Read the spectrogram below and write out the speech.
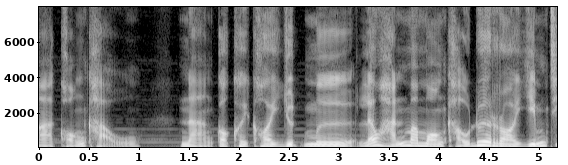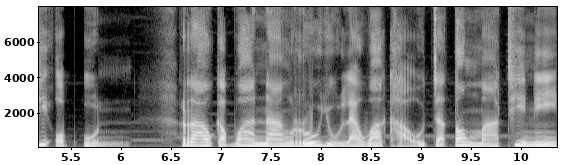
มาของเขา นางก็ค่อยๆ หยุดมือแล้วหันมามองเขาด้วยรอยยิ้มที่อบอุ่น ราวกับว่านางรู้อยู่แล้วว่าเขาจะต้องมาที่นี่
